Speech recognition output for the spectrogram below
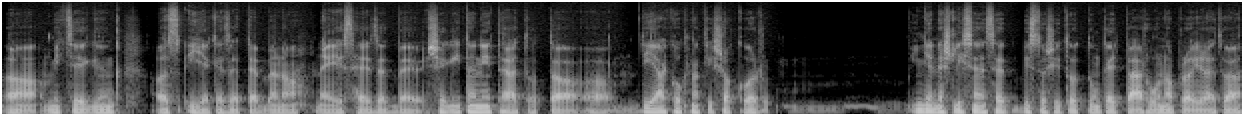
a mi cégünk az igyekezett ebben a nehéz helyzetben segíteni, tehát ott a, a diákoknak is akkor ingyenes licenszet biztosítottunk egy pár hónapra, illetve a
